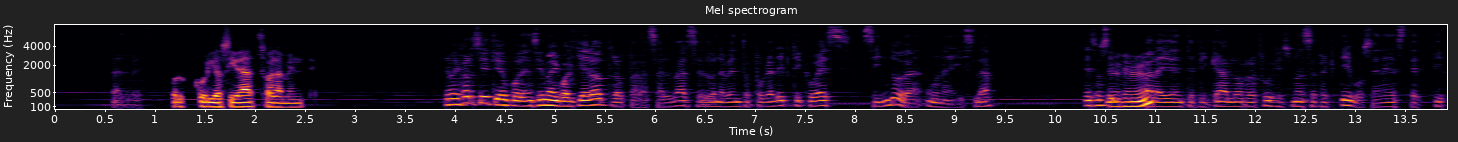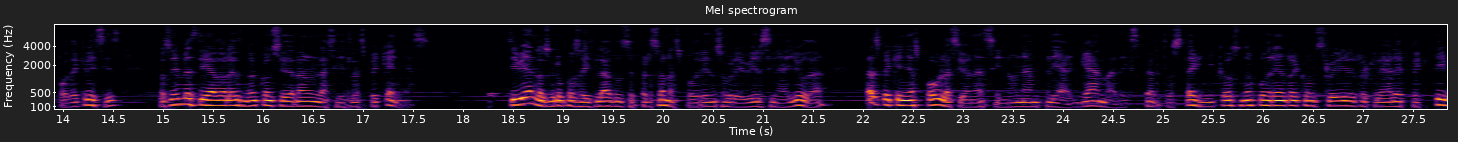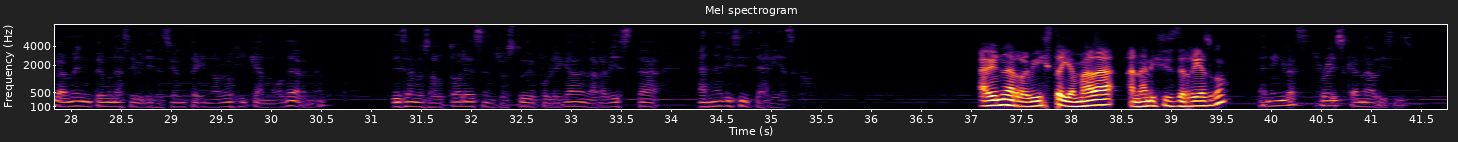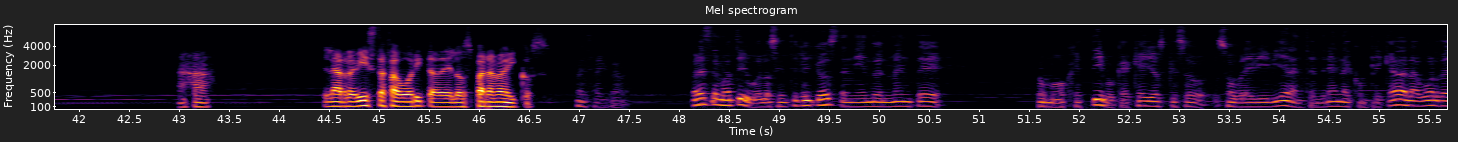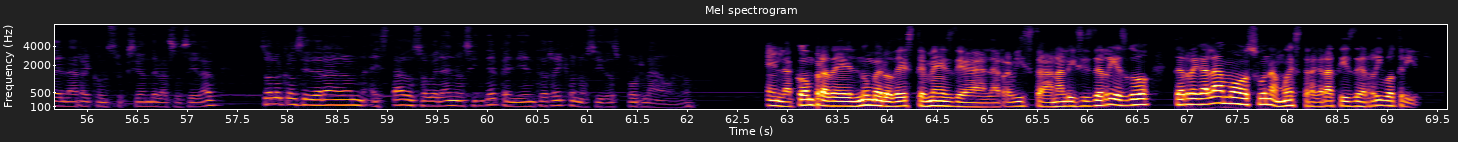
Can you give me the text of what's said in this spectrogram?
Tal vez. por curiosidad solamente. El mejor sitio por encima de cualquier otro para salvarse de un evento apocalíptico es, sin duda, una isla. Eso sí, para identificar los refugios más efectivos en este tipo de crisis, los investigadores no consideraron las islas pequeñas. Si bien los grupos aislados de personas podrían sobrevivir sin ayuda, las pequeñas poblaciones sin una amplia gama de expertos técnicos no podrían reconstruir y recrear efectivamente una civilización tecnológica moderna, dicen los autores en su estudio publicado en la revista Análisis de Riesgo. Hay una revista llamada Análisis de Riesgo. En inglés, Risk Analysis. Ajá. La revista favorita de los paranoicos. Exactamente. Por este motivo, los científicos, teniendo en mente como objetivo que aquellos que so- sobrevivieran tendrían la complicada labor de la reconstrucción de la sociedad, solo consideraron estados soberanos independientes reconocidos por la ONU. En la compra del número de este mes de la revista Análisis de Riesgo, te regalamos una muestra gratis de Ribotril.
